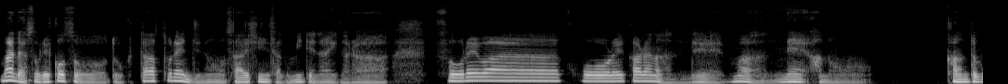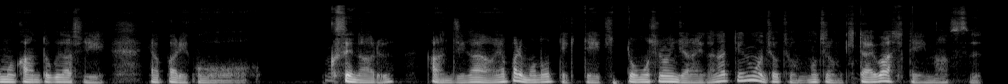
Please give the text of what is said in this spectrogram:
まだそれこそドクターストレンジの最新作見てないから、それはこれからなんで、まあね、あの、監督も監督だし、やっぱりこう、癖のある感じが、やっぱり戻ってきて、きっと面白いんじゃないかなっていうのも、ちょっともちろん期待はしています。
